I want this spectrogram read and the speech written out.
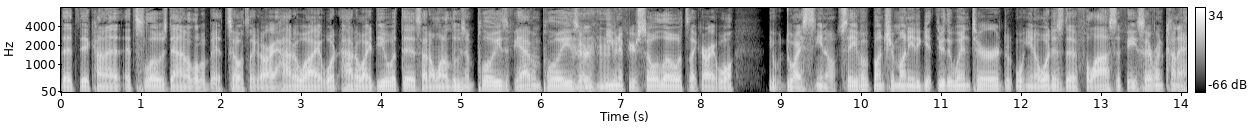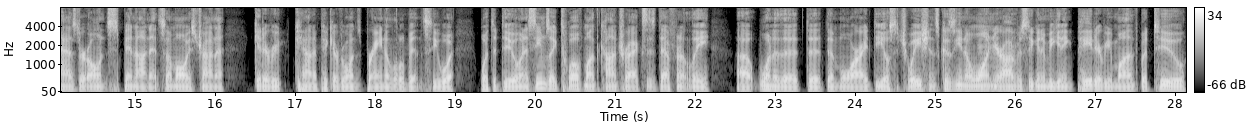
it, it kind of it slows down a little bit. So it's like, all right, how do I what how do I deal with this? I don't want to lose employees if you have employees, or if, Mhm. even if you're solo, it's like, all right, well, do I you know save a bunch of money to get through the winter? Do, you know, what is the philosophy? So everyone kind of has their own spin on it. So I'm always trying to get every kind of pick everyone's brain a little bit and see what what to do. And it seems like 12 month contracts is definitely uh, one of the, the the more ideal situations because you know one you're Mhm. obviously going to be getting paid every month, but two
